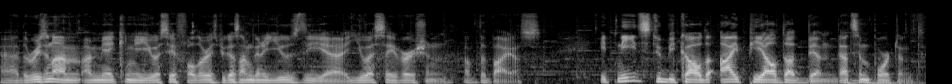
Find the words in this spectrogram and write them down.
Uh, the reason I'm, I'm, making a USA folder is because I'm going to use the uh, USA version of the BIOS. It needs to be called ipl.bin, that's important.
